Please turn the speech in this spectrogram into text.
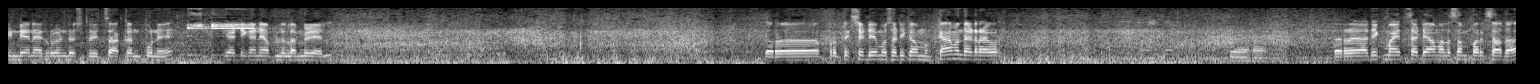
Indian Agro Industry Chakan Pune या ठिकाणी आपल्याला मिळेल. तर प्रत्यक्ष डेमोसाठी काम काय म्हणता ड्रायव्हर हां, हां. तर अधिक माहितीसाठी आम्हाला संपर्क साधा.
